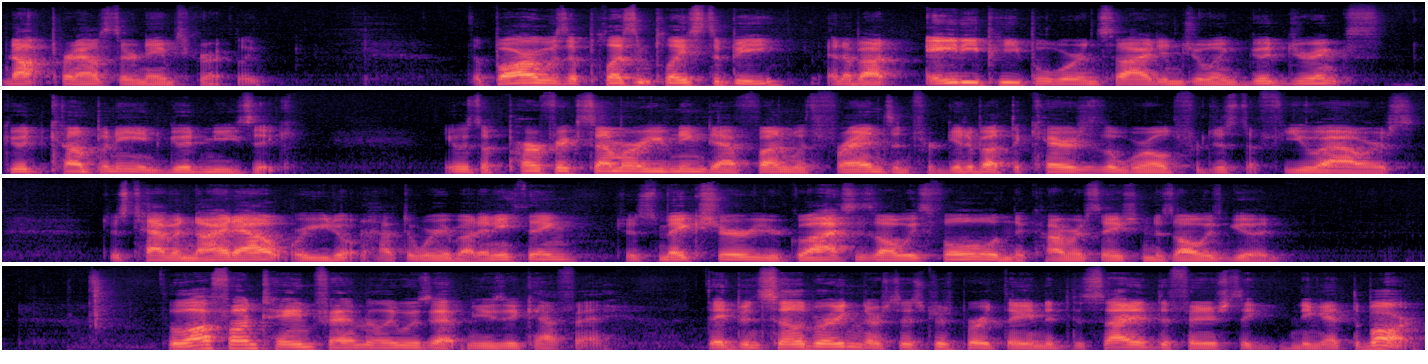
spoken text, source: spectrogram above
not pronounce their names correctly. The bar was a pleasant place to be, and about 80 people were inside enjoying good drinks, good company, and good music. It was a perfect summer evening to have fun with friends and forget about the cares of the world for just a few hours. Just have a night out where you don't have to worry about anything. Just make sure your glass is always full and the conversation is always good. The LaFontaine family was at Music Cafe. They'd been celebrating their sister's birthday and had decided to finish the evening at the bar.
